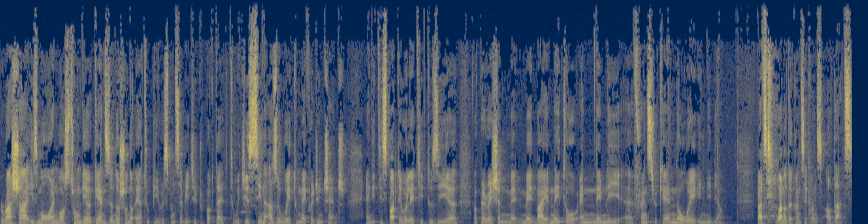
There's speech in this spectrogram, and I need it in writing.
Russia is more and more strongly against the notion of R2P, responsibility to protect, which is seen as a way to make regime change. And it is partly related to the uh, operation ma- made by NATO and namely uh, France, UK, and Norway in Libya. That's one of the consequences of that.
